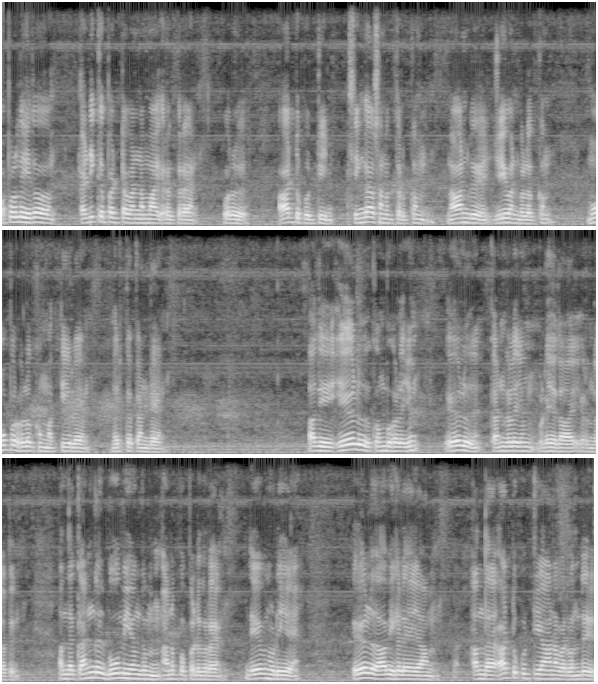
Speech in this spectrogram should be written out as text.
அப்பொழுது இதோ அடிக்கப்பட்ட வண்ணமாக இருக்கிற ஒரு ஆட்டுக்குட்டி சிங்காசனத்திற்கும் நான்கு ஜீவன்களுக்கும் மூப்பர்களுக்கும் மத்தியிலே நிற்க கண்டேன். அது ஏழு கொம்புகளையும் ஏழு கண்களையும் உடையதாய் இருந்தது. அந்த கண்கள் பூமி எங்கும் அனுப்பப்படுகிற தேவனுடைய ஏழு ஆவிகளேயாம் அந்த ஆட்டுக்குட்டியானவர் வந்து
